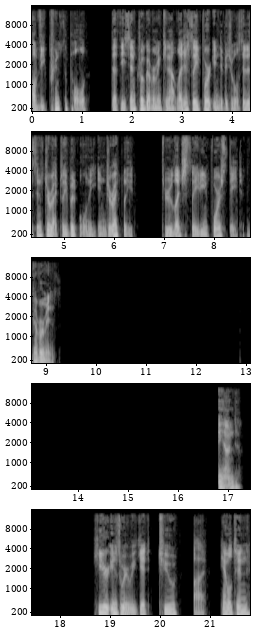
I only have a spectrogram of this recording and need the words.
of the principle that the central government cannot legislate for individual citizens directly, but only indirectly, through legislating for state governments. And here is where we get to uh, Hamilton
